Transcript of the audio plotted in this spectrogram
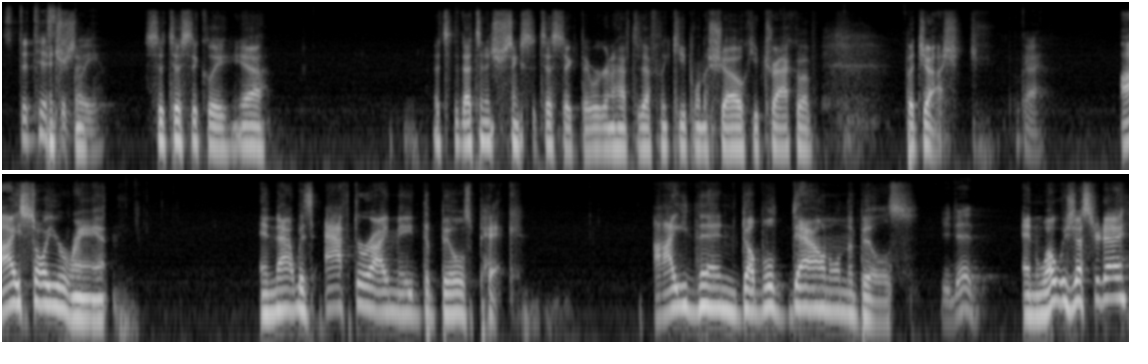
Statistically. statistically, yeah. That's that's an interesting statistic that we're gonna have to definitely keep on the show, keep track of. But Josh, Okay. I saw your rant, and that was after I made the Bills pick. I then doubled down on the Bills. You did. And what was yesterday?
